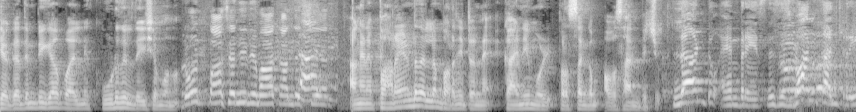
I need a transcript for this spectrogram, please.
ജഗദംബിക പാലിന് കൂടുതൽ ദേഷ്യം വന്നു Don't pass any remark on the chair. അങ്ങനെ പറയേണ്ടതെല്ലാം പറഞ്ഞിട്ട് തന്നെ കനിമൊഴി പ്രസംഗം അവസാനിപ്പിച്ചു Learn to embrace. This is one country.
